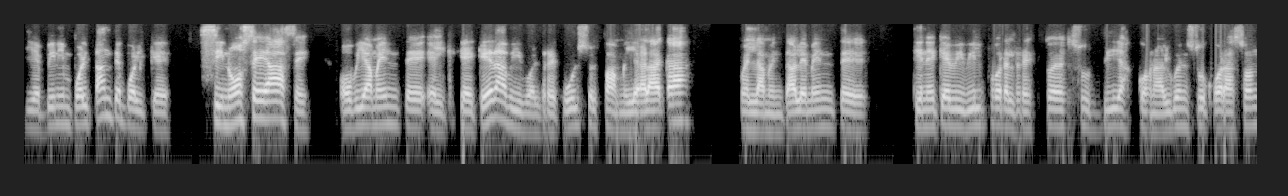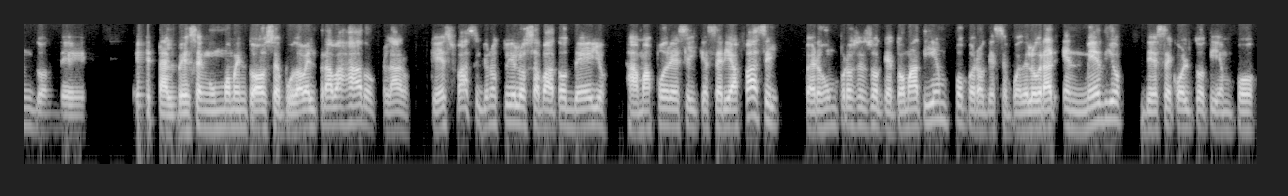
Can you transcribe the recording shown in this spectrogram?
Y es bien importante porque si no se hace, obviamente el que queda vivo, el recurso, el familiar acá, pues lamentablemente tiene que vivir por el resto de sus días con algo en su corazón donde eh, tal vez en un momento dado se pudo haber trabajado, claro, que es fácil, yo no estoy en los zapatos de ellos, jamás podría decir que sería fácil, pero es un proceso que toma tiempo, pero que se puede lograr en medio de ese corto tiempo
